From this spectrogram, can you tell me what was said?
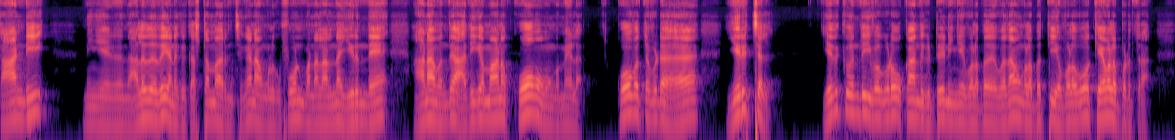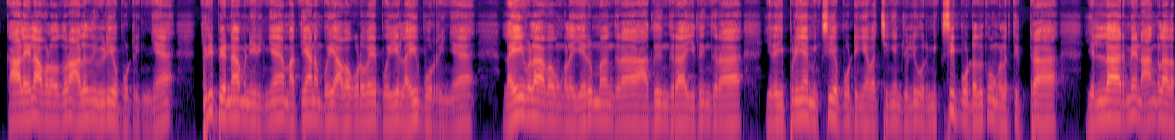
தாண்டி நீங்கள் அழுதது எனக்கு கஷ்டமாக இருந்துச்சுங்க. நான் உங்களுக்கு ஃபோன் பண்ணலான்னு தான் இருந்தேன். ஆனால் வந்து அதிகமான கோபம் உங்கள் மேலே. கோபத்தை விட எரிச்சல். எதுக்கு வந்து இவ கூட உட்காந்துக்கிட்டு நீங்கள் இவ்வளோ ப இவ தான் உங்களை பற்றி எவ்வளவோ கேவலப்படுத்துகிறா காலையில் அவ்வளோ தூரம் அழுது வீடியோ போட்டிருக்கீங்க. திருப்பி என்ன பண்ணிருக்கீங்க? மத்தியானம் போய் அவ கூடவே போய் லைவ் போடுறீங்க. லைவில் அவள் உங்களை எருமைங்கிறா அதுங்கிறா இதுங்கிறா இதை இப்படியே மிக்சியை போட்டிங்க வச்சிங்கன்னு சொல்லி ஒரு மிக்ஸி போட்டதுக்கு உங்களை திட்டுறா. எல்லாருமே நாங்களும் அதை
